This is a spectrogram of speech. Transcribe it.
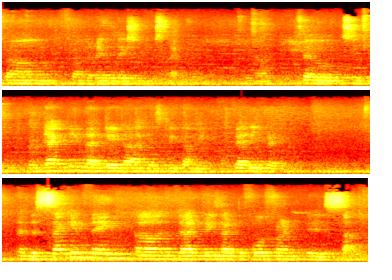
from, from a regulation perspective. You know? so, so protecting that data is becoming very critical. And the second thing uh, that is at the forefront is cyber,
